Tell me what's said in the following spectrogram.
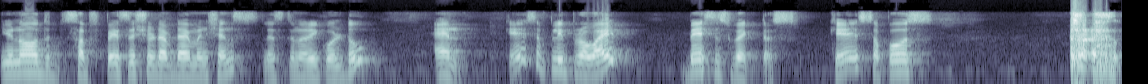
you know the subspaces should have dimensions less than or equal to n. Okay, simply provide basis vectors. Okay, suppose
